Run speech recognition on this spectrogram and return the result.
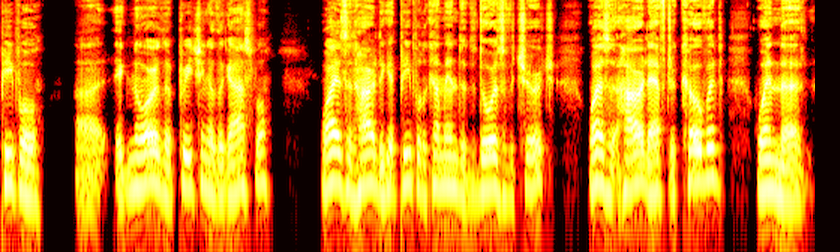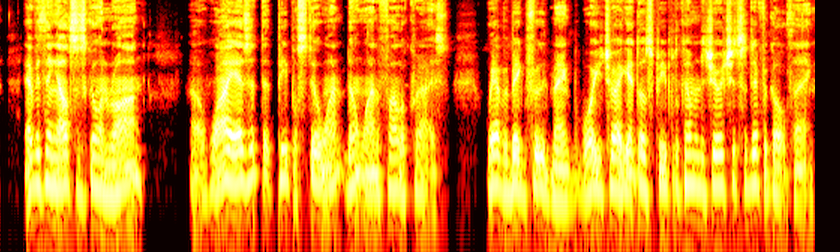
people uh, ignore the preaching of the gospel? Why is it hard to get people to come into the doors of a church? Why is it hard after COVID when uh, everything else is going wrong? Uh, why is it that people still want don't want to follow Christ? We have a big food bank, but boy, you try to get those people to come into church, it's a difficult thing.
